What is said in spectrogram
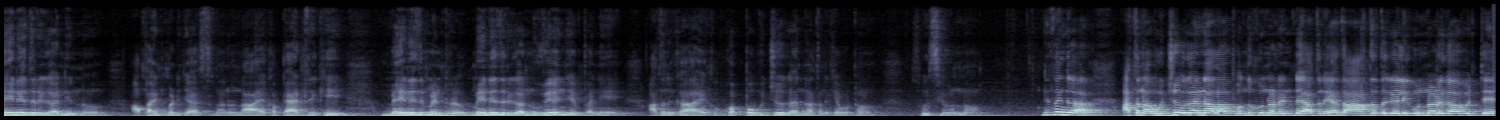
మేనేజర్గా నిన్ను అపాయింట్మెంట్ చేస్తున్నాను. నా యొక్క ఫ్యాక్టరీకి మేనేజ్మెంట్ మేనేజర్గా నువ్వే అని చెప్పని అతనికి ఆ యొక్క గొప్ప ఉద్యోగాన్ని అతనికి ఇవ్వటం చూసి ఉన్నాం. నిజంగా అతను ఆ ఉద్యోగాన్ని అలా పొందుకున్నాడంటే అతను యథార్థత కలిగి ఉన్నాడు కాబట్టి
